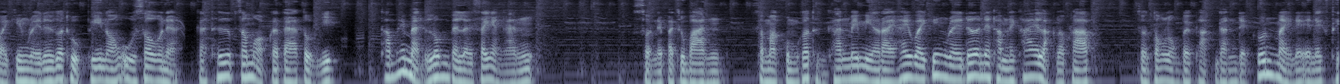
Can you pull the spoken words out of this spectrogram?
Viking Raider ก็ถูกพี่น้องอูโซเนี่ยกระทืบสมอบกระแตตุ๋ยทำให้แมตช์ล่มไปเลยซะอย่างนั้น ส่วนในปัจจุบันสมาคมก็ถึงขั้นไม่มีอะไรให้ Viking Raider เนี่ยทำในค่ายหลักแล้วครับ จนต้องลงไปผลักดันเด็กรุ่นใหม่ใน NXT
